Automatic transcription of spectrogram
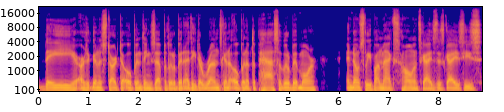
they are going to start to open things up a little bit. I think the run's going to open up the pass a little bit more. And don't sleep on Mack Hollins, guys. This guy is he's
